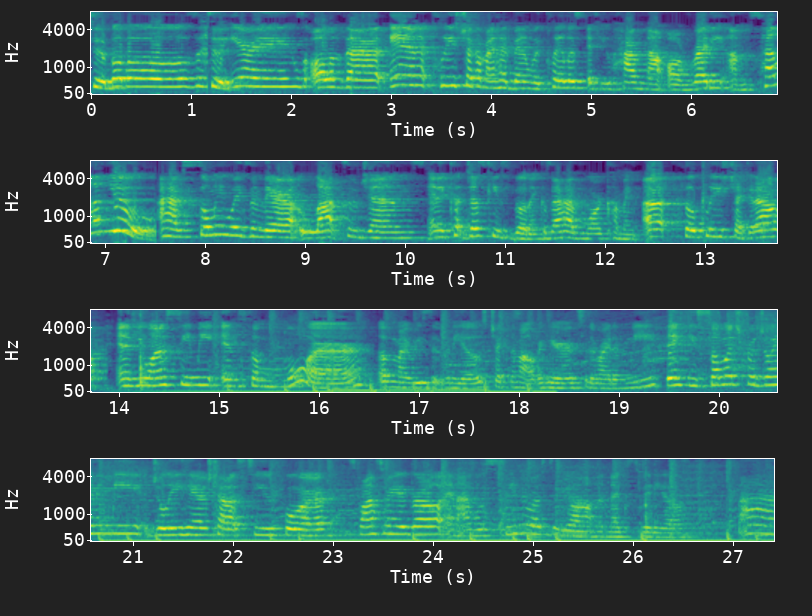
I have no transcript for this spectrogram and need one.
to the bobos, to the earrings, all of that. And please check out my headband wig playlist if you have not already. I'm telling you, I have so many wigs in there, lots of gems, and it just keeps building because I have more coming up. So please check it out. And if you want to see me in some more of my recent videos, check them out over here to the right of me. Thank you so much for joining me. Julia Hair, shout outs to you for sponsoring a girl, and I will see the rest of y'all on the next video. Bye.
